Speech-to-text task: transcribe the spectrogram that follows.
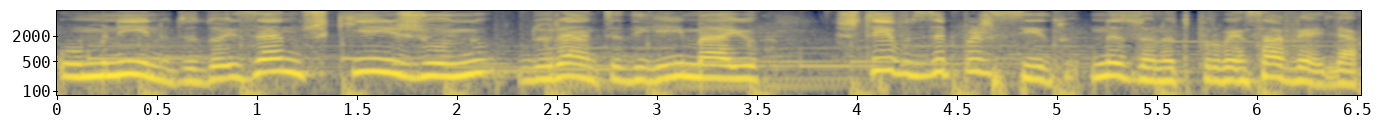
o menino de dois anos que em junho, durante dia e meio, esteve desaparecido na zona de Provença Velha.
